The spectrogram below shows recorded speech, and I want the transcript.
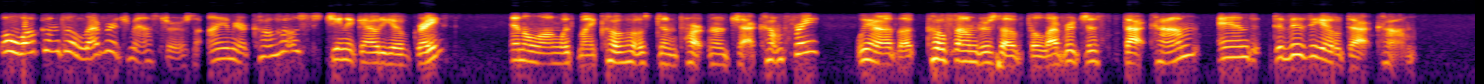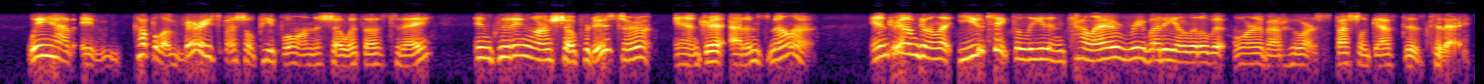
Well, welcome to Leverage Masters. I am your co host, Gina Gaudio Graves, and along with my co host and partner, Jack Humphrey, we are the co founders of TheLeveragists.com and Divisio.com. We have a couple of very special people on the show with us today, including our show producer, Andrea Adams Miller. Andrea, I'm going to let you take the lead and tell everybody a little bit more about who our special guest is today.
